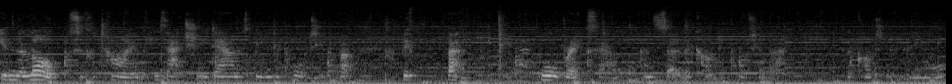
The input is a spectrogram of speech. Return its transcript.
in the logs of the time, he's actually down as being deported. But, but war breaks out, and so they can't deport him back to the continent anymore.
